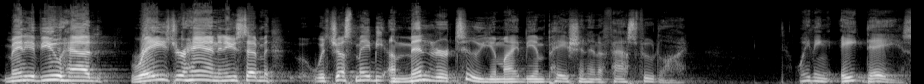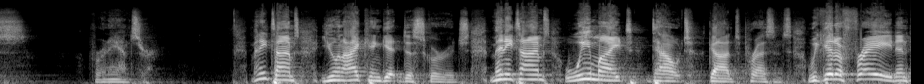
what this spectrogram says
many of you had raised your hand and you said, with just maybe a minute or two, you might be impatient in a fast food line, waiting eight days for an answer. Many times you and I can get discouraged. Many times we might doubt God's presence. We get afraid and,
